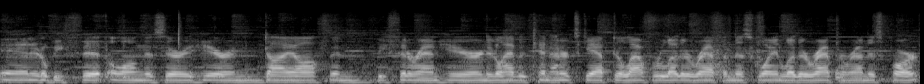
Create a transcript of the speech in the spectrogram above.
And it'll be fit along this area here and die off and be fit around here. And it'll have a 10 hundredths gap to allow for leather wrapping this way and leather wrapping around this part.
